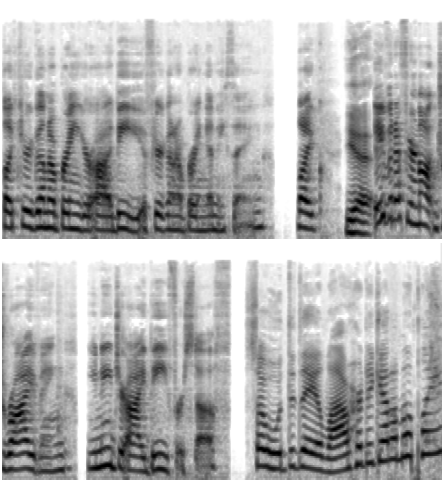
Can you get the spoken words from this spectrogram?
like you're gonna bring your ID if you're gonna bring anything. Like yeah, even if you're not driving, you need your ID for stuff. So did they allow her to get on the plane?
